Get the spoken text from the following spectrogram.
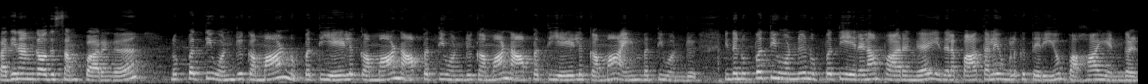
பதினான்காவது சம் பாருங்க. முப்பத்தி ஒன்று கமா முப்பத்தி ஏழு கமா நாற்பத்தி ஒன்று கமா நாற்பத்தி ஏழு கமா ஐம்பத்தி ஒன்று. இந்த முப்பத்தி ஒன்று முப்பத்தி ஏழுலாம் பாருங்கள் இதில் பார்த்தாலே உங்களுக்கு தெரியும் பகா எண்கள்.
